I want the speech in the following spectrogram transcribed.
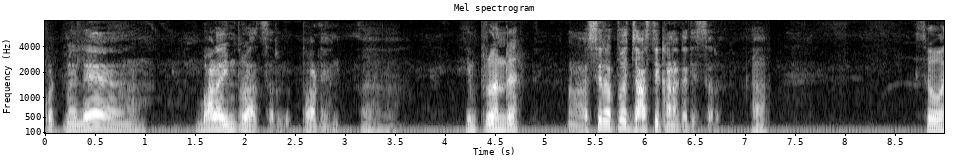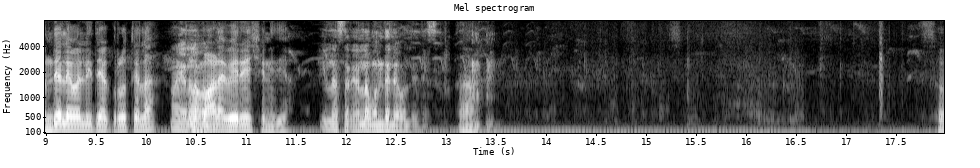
ಕೊಟ್ಟ ಭಾಳ ಇಂಪ್ರೂವ್ ಆಯ್ತು ಸರ್ ತೋಟ ಏನು ಇಂಪ್ರೂವ್ ಅಂದರೆ? ಹಸಿರತ್ವ ಜಾಸ್ತಿ ಕಾಣಕತ್ತೈತಿ ಸರ್. ಹಾಂ. ಸೊ ಒಂದೇ ಲೆವೆಲ್ ಇದೆಯಾ ಗ್ರೋತ್ ಎಲ್ಲ? ಹಾಂ ಎಲ್ಲ ಭಾಳ ವೇರಿಯೇಷನ್ ಇದೆಯಾ? ಇಲ್ಲ ಸರ್ ಎಲ್ಲ ಒಂದೇ ಲೆವೆಲ್ ಇದೆ ಸರ್. ಹಾಂ. ಸೊ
